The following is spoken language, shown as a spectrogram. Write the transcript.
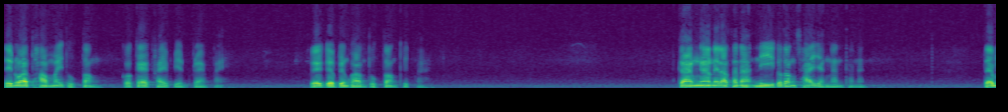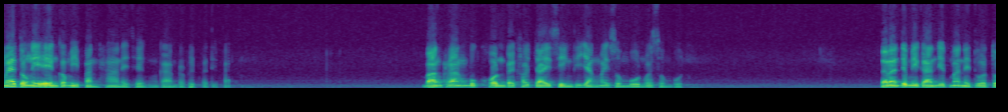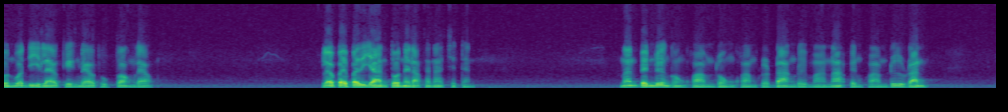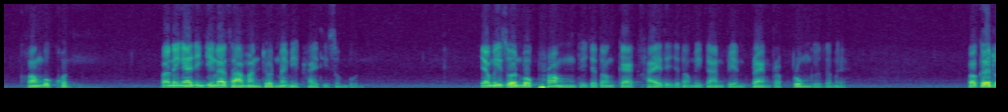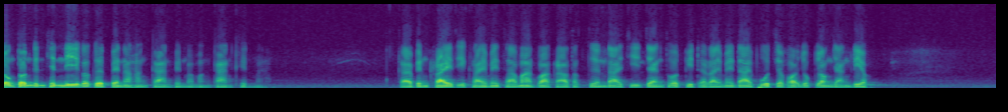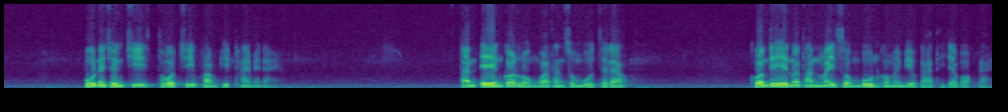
เห็นว่าทำไม่ถูกต้องก็แก้ไขเปลี่ยนแปลงไปเพื่อเกิดเป็นความถูกต้องขึ้นมา การงานในลักษณะนี้ก็ต้องใช้อย่างนั้นเท่านั้น แต่แม้ตรงนี้เองก็มีปัญหาในเชิงของการประพฤติปฏิบัติ บางครั้งบุคคลไปเข้าใจสิ่งที่ยังไม่สมบูรณ์ว่าสมบูรณ์ดังนั้นจะมีการยึดมั่นในตัวตนว่าดีแล้วเก่งแล้วถูกต้องแล้ว แล้วไปปฏิญาณตนในลักษณะเช่นนั้น นั้นเป็นเรื่องของความหลงความกระด้างโดยมานะเป็นความดื้อรั้น ของบุคคล เพราะในแง่จริง ๆ แล้วสามัญชนไม่มีใครที่สมบูรณ์ ยังมีส่วนบกพร่องที่จะต้องแก้ไขที่จะต้องมีการเปลี่ยนแปลงปรับปรุงอยู่เสมอพอเกิดหลงตนขึ้นเช่นนี้ก็เกิดเป็นอาหางการเป็นมามังการขึ้นมากลายเป็นใครที่ใครไม่สามารถว่ากล่าวตักเตือนได้ชี้แจงโทษผิดอะไรไม่ได้พูดเฉพาะยกย่องอย่างเดียว พูดในเชิงชี้โทษชี้ความผิดให้ไม่ได้ ท่านเองก็หลงว่าท่านสมบูรณ์ใช่แล้ว คนที่เห็นว่าท่านไม่สมบูรณ์ก็ไม่มีโอกาสที่จะบอกได้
